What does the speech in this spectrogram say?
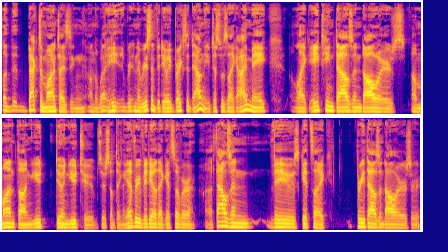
back to monetizing on the web. He in a recent video he breaks it down. He just was like, I make like eighteen thousand dollars a month on you doing YouTubes or something. Every video that gets over a thousand views gets like three thousand dollars or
